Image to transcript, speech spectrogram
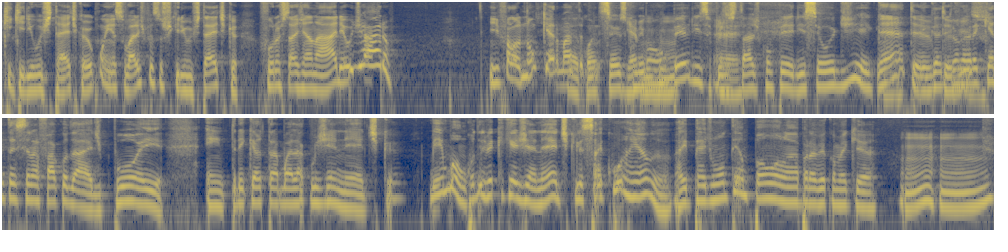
que queriam estética? Eu conheço várias pessoas que queriam estética, foram estagiar na área e odiaram. E falaram, não quero mais. É, aconteceu isso é comigo Uhum. com perícia. Fiz É. estágio com perícia, eu odiei. Cara. É, teve- teve então, na hora que entra assim na faculdade, pô, aí, entrei, quero trabalhar com genética. Bem bom, quando ele vê o que é genética, ele sai correndo. Aí perde um tempão lá pra ver como é que é. Uhum.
